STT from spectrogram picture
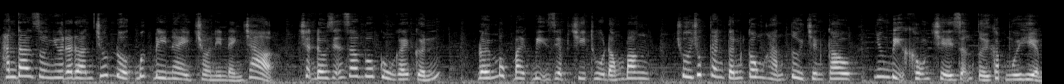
Hắn ta dường như đã đoán trước được bước đi này cho nên đánh trả, trận đấu diễn ra vô cùng gay cấn. Đối Mộc Bạch bị Diệp Chi Thu đóng băng, Chu Trúc Thanh tấn công hắn từ trên cao nhưng bị khống chế dẫn tới gặp nguy hiểm.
